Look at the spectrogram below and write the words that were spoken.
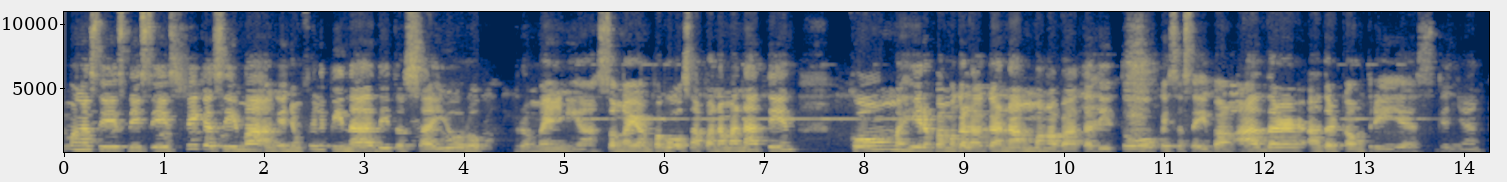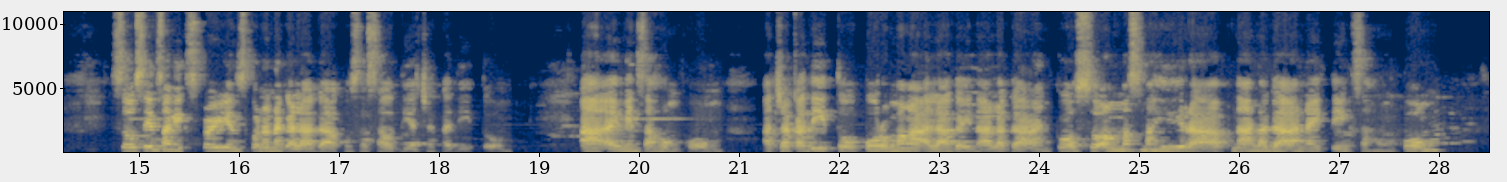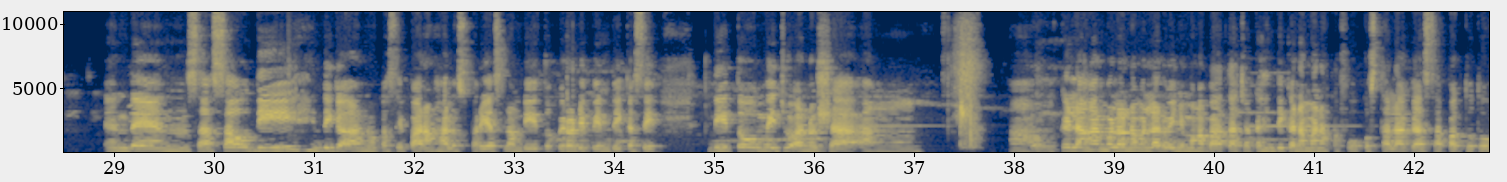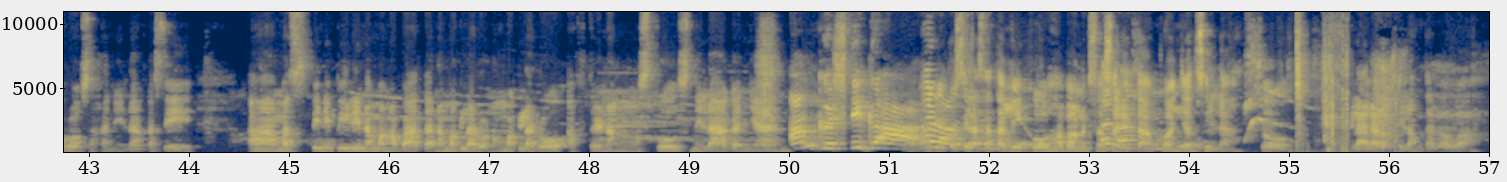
mga sis, this is Fika Zima, ang inyong Filipina dito sa Europe, Romania. So ngayon pag-uusapan naman natin kung mahirap ba mag-alaga ng mga bata dito kaysa sa ibang other other country. Yes, ganyan. So since ang experience ko na nag-alaga ako sa Saudi at saka dito, ah I mean sa Hong Kong, at saka dito, puro mga alaga inaalagaan ko. So, ang mas mahirap na alagaan, I think, sa Hong Kong. And then, sa Saudi, hindi gaano kasi parang halos parehas lang dito. Pero depende kasi dito, medyo ano siya, ang um, kailangan mo lang naman laruin yung mga bata. Tsaka hindi ka naman nakafocus talaga sa pagtuturo sa kanila. Kasi ah, mas pinipili ng mga bata na maglaro ng maglaro after ng schools nila, ganyan. Ang gustiga! Ah, dito sila sa tabi ko habang nagsasalita ako, andyan sila. So, lalaro silang dalawa.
